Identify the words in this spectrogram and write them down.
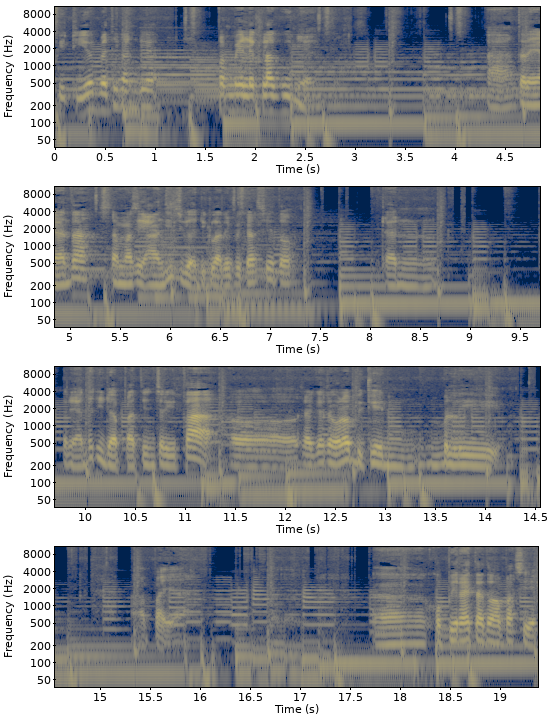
video berarti kan dia pemilik lagunya. Nah ternyata sama si Anji juga diklarifikasi toh. Dan ternyata didapatin cerita uh, saya kira orang bikin beli apa ya uh, copyright atau apa sih ya?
